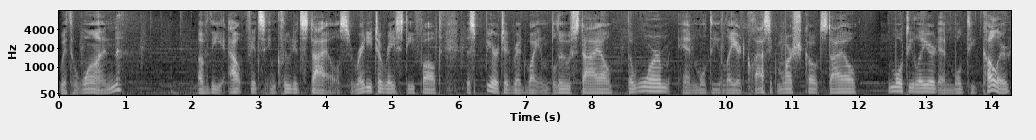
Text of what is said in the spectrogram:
with one of the outfit's included styles ready to race default, the spirited red, white, and blue style, the warm and multi layered classic marsh coat style, the multi layered and multicolored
